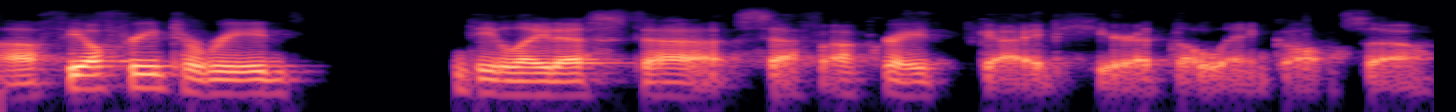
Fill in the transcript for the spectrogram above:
Uh, feel free to read the latest uh, Ceph upgrade guide here at the link also.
